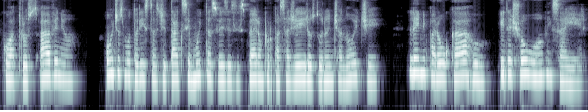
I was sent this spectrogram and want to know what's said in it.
com a Trust Avenue, onde os motoristas de táxi muitas vezes esperam por passageiros durante a noite, Lane parou o carro e deixou o homem sair.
